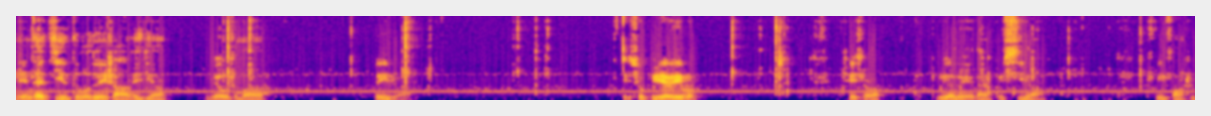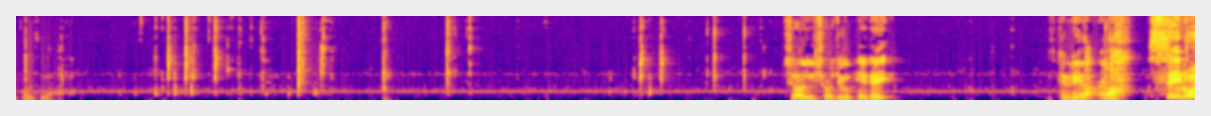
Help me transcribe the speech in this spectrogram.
人才济的德国队上，他已经没有什么位置了。这球不越位吗？这球不越位，但是可惜啊，处理方式不是特别好。只要有球就有佩佩。佩佩哪儿了？C 罗、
